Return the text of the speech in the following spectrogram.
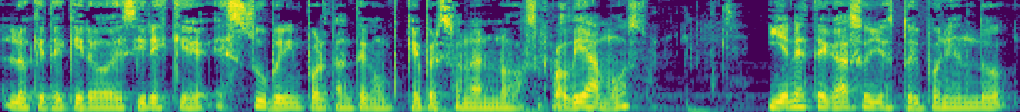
lo que te quiero decir es que es súper importante con qué personas nos rodeamos. Y en este caso yo estoy poniendo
